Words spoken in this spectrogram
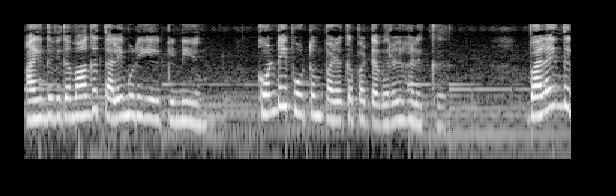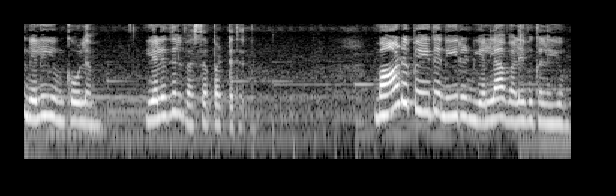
ஐந்து விதமாக தலைமுடியை பின்னியும் கொண்டை போட்டும் பழக்கப்பட்ட விரல்களுக்கு வளைந்து நெளியும் கோலம் எளிதில் வசப்பட்டது. மாடு பெய்த நீரின் எல்லா வளைவுகளையும்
